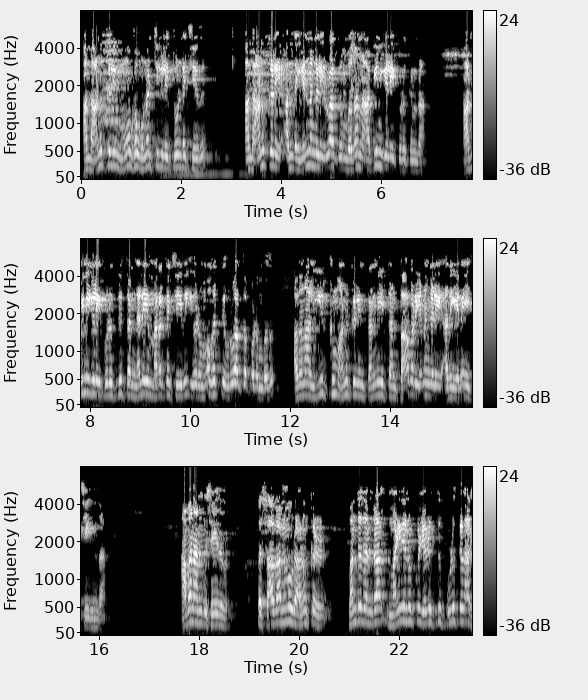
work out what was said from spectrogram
அந்த அணுக்களின் மோக உணர்ச்சிகளை தூண்டச் செய்து அந்த அணுக்களை அந்த எண்ணங்களை உருவாக்கும் போதுதான் அபினிகளை கொடுக்கின்றான். அபினிகளை கொடுத்து தன் நிலையை மறக்கச் செய்து இவர் மோகத்தை உருவாக்கப்படும் போது அதனால் ஈர்க்கும் அணுக்களின் தன்மையை தன் தாவர இனங்களை அதை இணையச் செய்கின்றான். அவன் அன்று செய்தது. இப்ப சாதாரணமா ஒரு அணுக்கள் வந்ததென்றால் மனிதனுக்குள் எடுத்து புழுக்களாக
